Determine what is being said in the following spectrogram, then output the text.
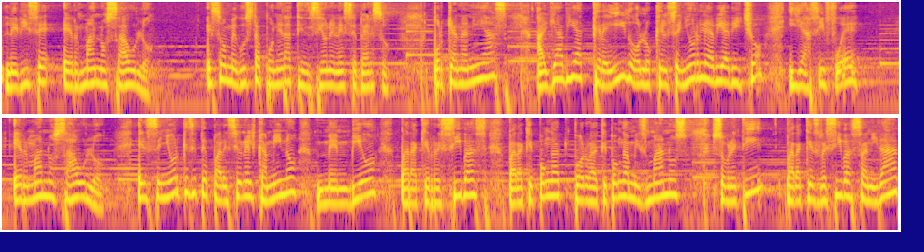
le dice, hermano Saulo. Eso me gusta poner atención en ese verso, porque Ananías allá había creído lo que el Señor le había dicho y así fue hermano Saulo, el Señor que se te apareció en el camino me envió para que recibas, para que ponga, para que ponga mis manos sobre ti, para que recibas sanidad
